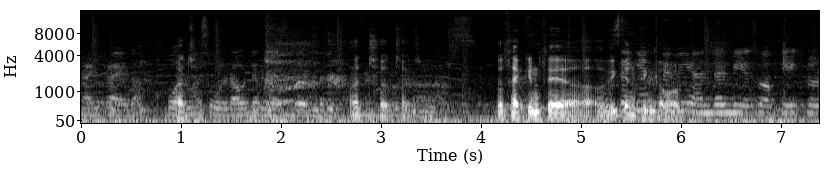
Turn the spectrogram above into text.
फ्रंट रहेगा। वो। ऑलमोस्ट सोल्ड आउट है अच्छा अच्छा अच्छा। तो सेकंड से वी कैन थिंक अबाउट अंदर भी है सो आपके एक फ्लोर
